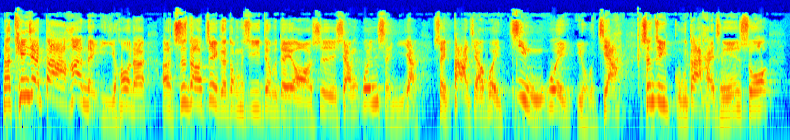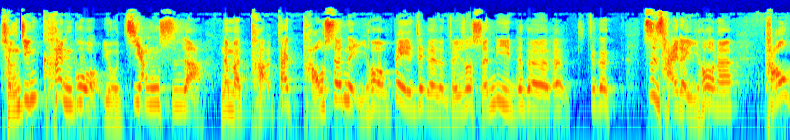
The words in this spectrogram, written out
那天下大旱了以后呢，呃，知道这个东西对不对哦？是像瘟神一样，所以大家会敬畏有加。甚至于古代还曾经说，曾经看过有僵尸啊，那么逃他逃生了以后，被这个等于说神力这个呃这个制裁了以后呢，逃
